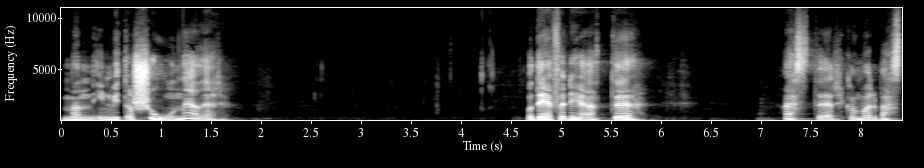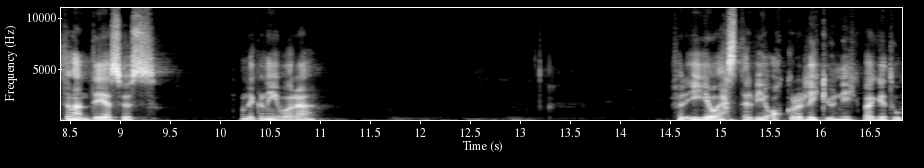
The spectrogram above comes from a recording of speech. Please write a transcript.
Men invitasjonen er der. Og det er fordi at eh, Ester kan være bestevenn til Jesus. Og det kan jeg være. For jeg og Ester vi er akkurat like unike begge to.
